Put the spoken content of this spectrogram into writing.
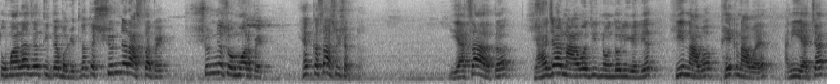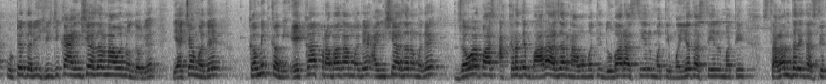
तुम्हाला जर तिथे बघितलं तर शून्य रास्ता पेठ शून्य सोमवार पेठ हे कसं असू शकतं? याचा अर्थ ह्या ज्या नावं जी नोंदवली गेली आहेत ही नावं फेक नावं आहेत आणि याच्यात कुठेतरी ही जी काय ऐंशी हजार नावं नोंदवली आहेत याच्यामध्ये कमीत कमी एका प्रभागामध्ये ऐंशी हजारामध्ये जवळपास अकरा ते बारा हजार नावं मग ती दुबार असतील मग ती मय्यत असतील मग ती स्थलांतरित असतील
